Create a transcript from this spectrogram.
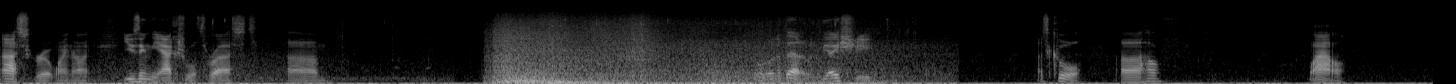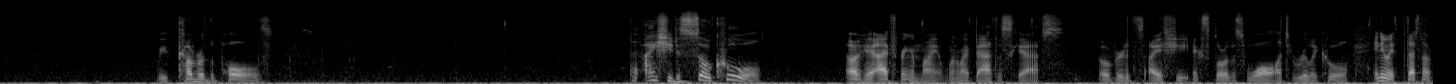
Ah, screw it, why not? Using the actual thrust, um, Oh, look at that, look at the ice sheet. That's cool. Uh, how... Wow. We've covered the poles. That ice sheet is so cool! Okay, I have to bring my one of my bathyscaphs over to this ice sheet and explore this wall. That's really cool. Anyways, that's not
